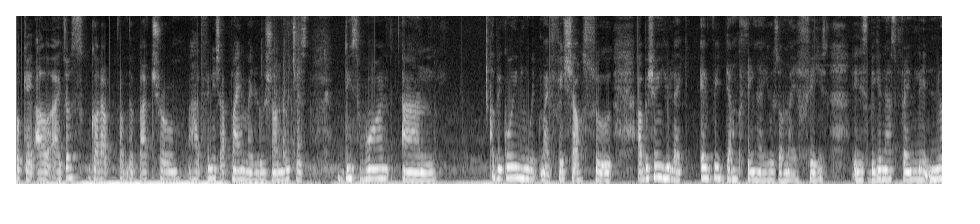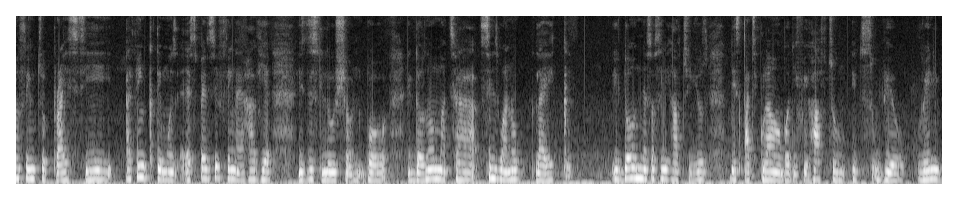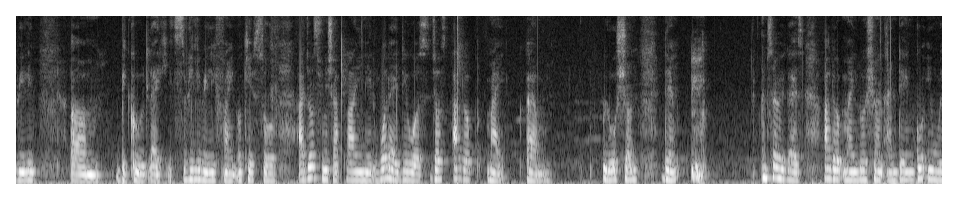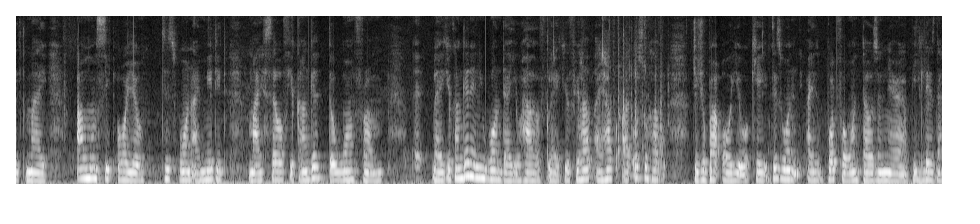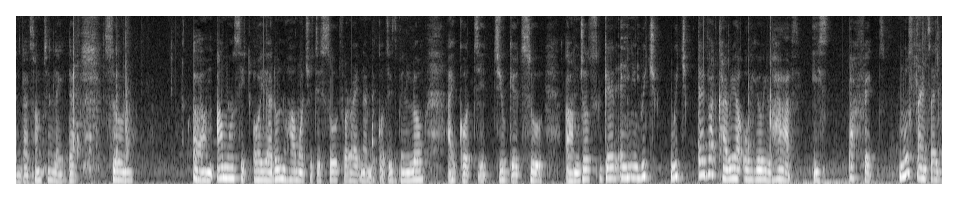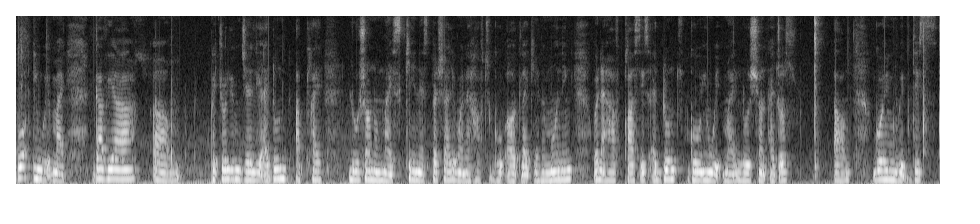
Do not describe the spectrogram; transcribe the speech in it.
Okay I, I, just got up from the bathroom. I had finished applying my lotion which is this one and I'll be going in with my facial so I'll be showing you like every damn thing I use on my face. Is beginners friendly nothing too pricey. I think the most expensive thing I have here is this lotion but it does not matter. Since we're not like you don't necessarily have to use this particular one but if you have to it will really really um, be good. Like it's really really fine. Okay so I just finished applying it. What I did was just add up my um, lotion then i'm sorry guys add up my lotion and then go in with my almond seed oil. This one i made it myself. You can get the one from eh, like you can get any one that you have. Like if you have i have i also have jojoba oil okay? This one i bought for 1000 naira be less than that something like that. So um almond seed oil i don't know how much it is sold for right now because it's been long. I got it you get? So um just get any which whichever carrier oil you have is perfect. Most times i go in with my gavia um petroleum jelly. I don't apply lotion on my skin especially when i have to go out like in the morning. When i have classes i don't go in with my lotion. I just um go in with this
